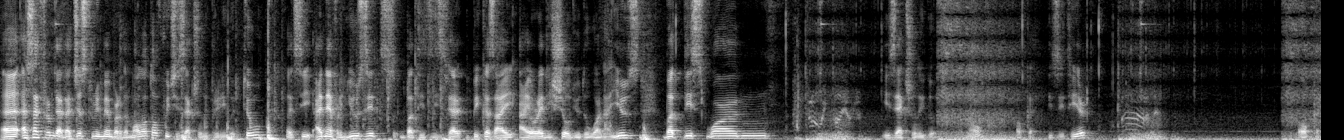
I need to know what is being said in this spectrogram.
uh, aside from that i just remember the molotov which is actually pretty good too. Let's see. I never use it but it is very because i i already showed you the one i use. But this one is actually good. No? Okay. Is it here okay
